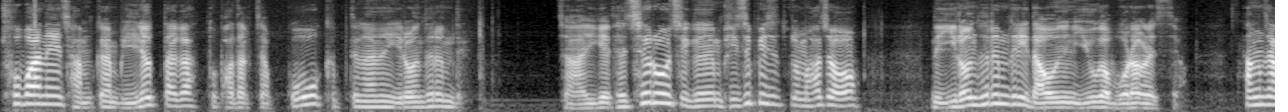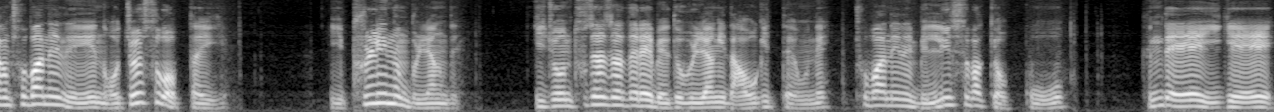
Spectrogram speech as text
초반에 잠깐 밀렸다가 또 바닥 잡고 급등하는 이런 흐름들. 자, 이게 대체로 지금 비슷비슷 좀 하죠. 근데 이런 흐름들이 나오는 이유가 뭐라 그랬어요? 상장 초반에는 어쩔 수가 없다, 이게. 이 풀리는 물량들. 기존 투자자들의 매도 물량이 나오기 때문에 초반에는 밀릴 수밖에 없고. 근데 이게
